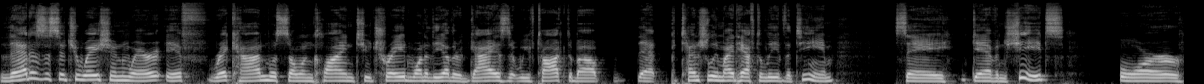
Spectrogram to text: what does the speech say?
that is a situation where if Rick Hahn was so inclined to trade one of the other guys that we've talked about that potentially might have to leave the team, say Gavin Sheets, or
